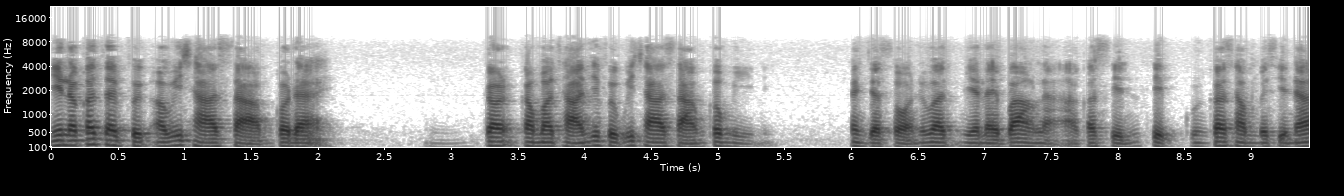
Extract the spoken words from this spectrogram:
นี่เราก็จะฝึกอวิชชาสามก็ได้ก็กรรมฐานที่ฝึกวิชาสามก็มีนี่ท่านจะสอนว่ามีอะไรบ้างล่ะอากสินสิบคุณก็ทำไปสินะ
